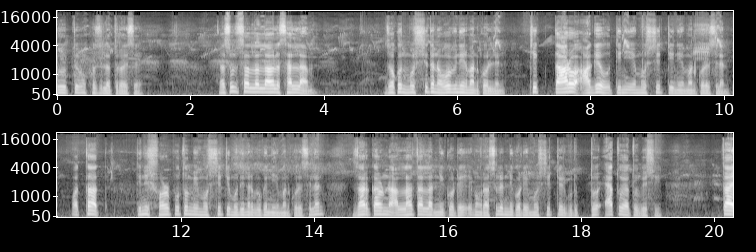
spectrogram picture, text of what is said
গুরুত্ব এবং ফজিলত রয়েছে। রাসুল সাল্লাহ সাল্লাম যখন মসজিদে নববী নির্মাণ করলেন, ঠিক তারও আগেও তিনি এই মসজিদটি নির্মাণ করেছিলেন। অর্থাৎ তিনি সর্বপ্রথম এই মসজিদটি মদিনার বুকে নির্মাণ করেছিলেন, যার কারণে আল্লাহ তাল্লার নিকটে এবং রাসুলের নিকটে এই মসজিদটির গুরুত্ব এত এত বেশি। তাই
